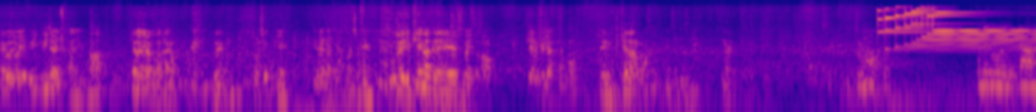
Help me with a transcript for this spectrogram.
이거 의- 의자 아니 아 계단이라고 할까요? 네. 그렇지. 예. 그렇죠. 예. 누구에게 피해가 될 수가 있어서 피해를 주지 않고 저희는 계단으로 가요. 네. 그리고 일단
